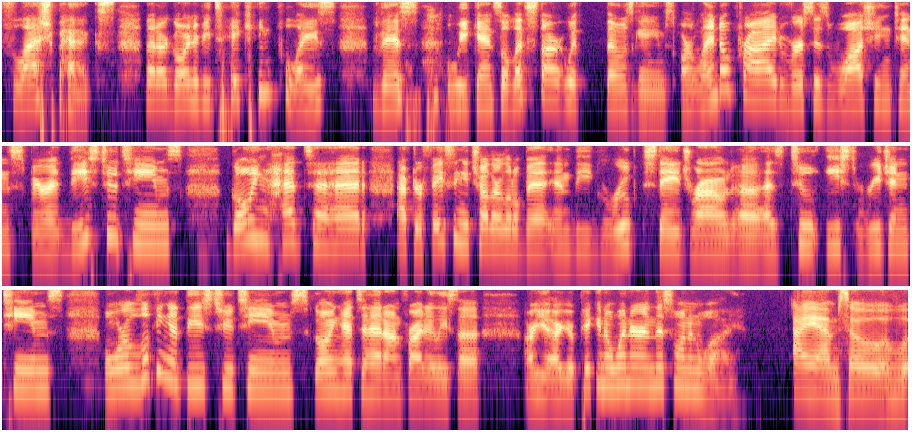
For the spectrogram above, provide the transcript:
flashbacks that are going to be taking place this weekend. So let's start with those games Orlando Pride versus Washington Spirit. These two teams going head to head after facing each other a little bit in the group stage round uh, as two East region teams. When we're looking at these two teams going head to head on Friday, Lisa, are you are you picking a winner in this one and why? I am. So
